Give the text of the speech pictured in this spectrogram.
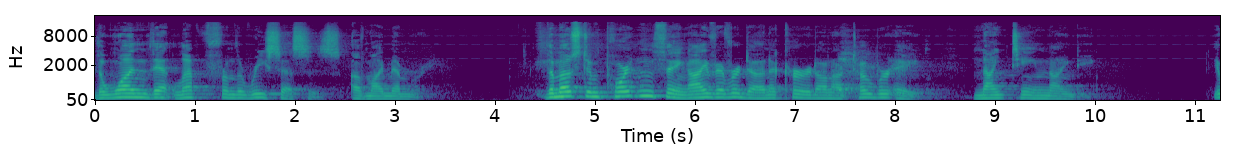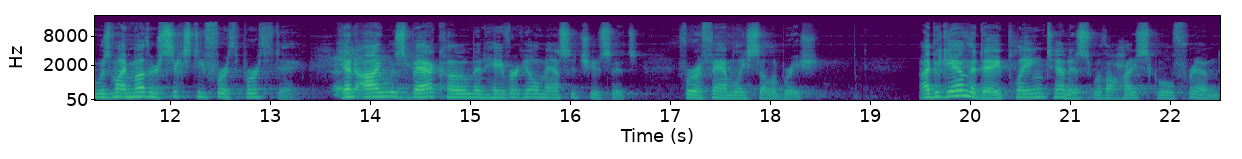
the one that leapt from the recesses of my memory. The most important thing I've ever done occurred on October 8, 1990. It was my mother's 61st birthday, and I was back home in Haverhill, Massachusetts for a family celebration. I began the day playing tennis with a high school friend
